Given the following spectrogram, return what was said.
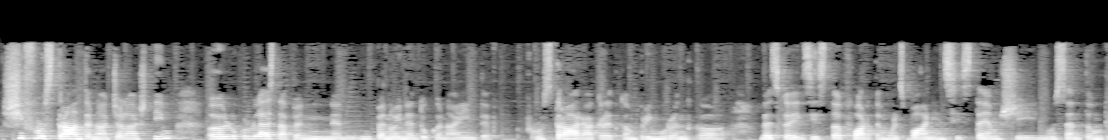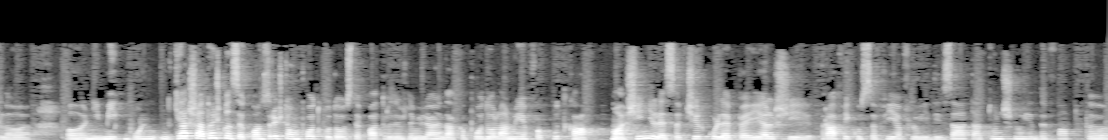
și frustrant în același timp. Uh, lucrurile astea pe, ne, pe noi ne duc înainte. Frustrarea, cred că, în primul rând, că vezi că există foarte mulți bani în sistem și nu se întâmplă uh, nimic bun. Chiar și atunci când se construiește un pod cu 240 de milioane, dacă podul ăla nu e făcut ca mașinile să circule pe el și traficul să fie fluidizat, atunci nu e, de fapt, uh,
